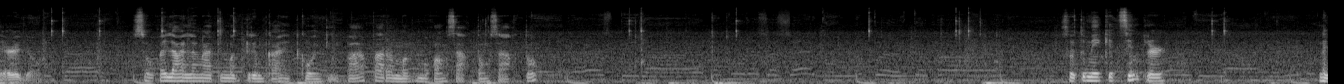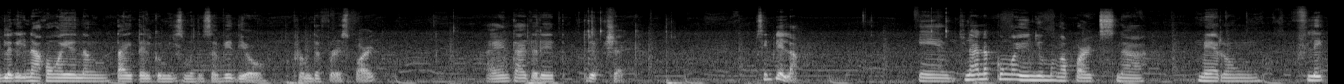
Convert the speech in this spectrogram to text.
There we go. So, kailangan lang natin mag-trim kahit konti pa para magmukhang saktong-sakto. So, to make it simpler, naglagay na ako ngayon ng title ko mismo dun sa video from the first part. I entitled it Drip Check. Simple lang. And, hinanap ko ngayon yung mga parts na merong flick,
